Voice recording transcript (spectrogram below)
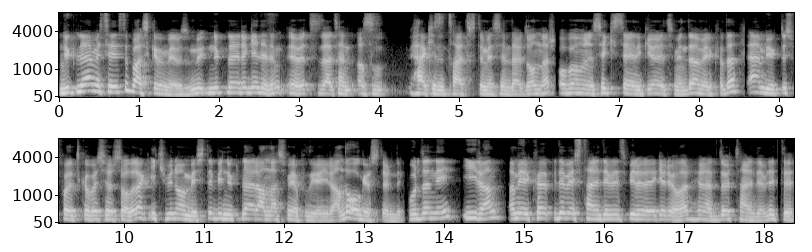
nükleer meselesi başka bir mevzu. Nükleere gelelim. Evet, zaten asıl herkesin tartıştığı meseleler de onlar. Obama'nın 8 senelik yönetiminde Amerika'da en büyük dış politika başarısı olarak 2015'te bir nükleer anlaşma yapılıyor İran'da. O gösterildi. Burada ne? İran, Amerika bir de 5 tane devlet bir araya geliyorlar. Herhalde 4 tane devlet. de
